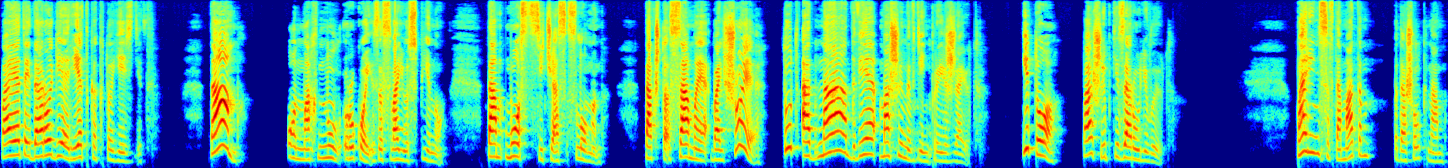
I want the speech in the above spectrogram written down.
По этой дороге редко кто ездит. Там, он махнул рукой за свою спину, там мост сейчас сломан. Так что самое большое Тут одна-две машины в день проезжают. И то по ошибке заруливают. Парень с автоматом подошел к нам.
